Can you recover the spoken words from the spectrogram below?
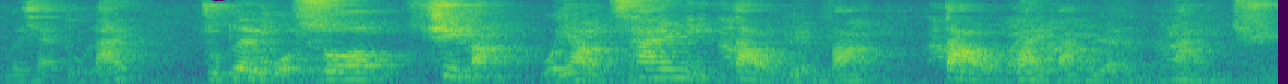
我们一起来读。来，主对我说：“去吧，我要差你到远方，到外邦人那里去。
